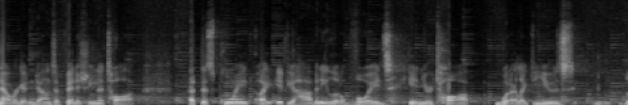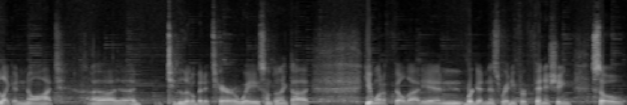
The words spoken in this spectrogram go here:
Now we're getting down to finishing the top. At this point, I, if you have any little voids in your top, what I like to use, like a knot, uh, a little bit of tearaway, something like that, you want to fill that in. We're getting this ready for finishing. So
